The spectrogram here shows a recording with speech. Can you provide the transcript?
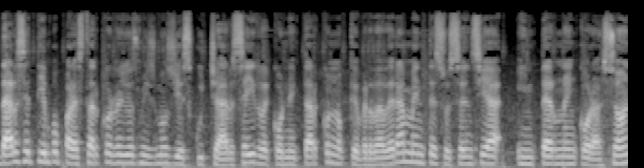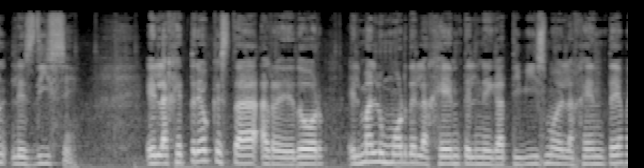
darse tiempo para estar con ellos mismos y escucharse y reconectar con lo que verdaderamente su esencia interna en corazón les dice el ajetreo que está alrededor, el mal humor de la gente, el negativismo de la gente,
